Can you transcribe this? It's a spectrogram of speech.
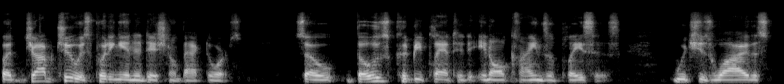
But job two is putting in additional backdoors so those could be planted in all kinds of places which is why this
